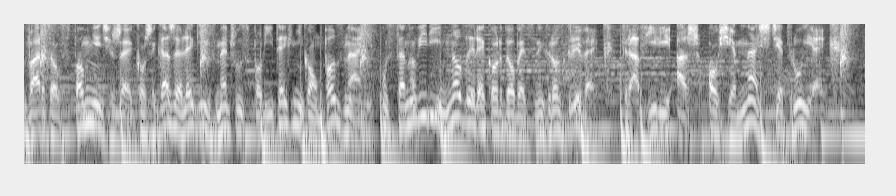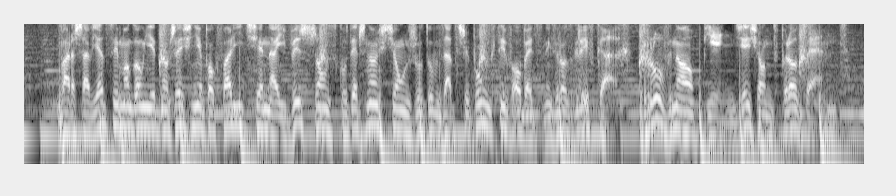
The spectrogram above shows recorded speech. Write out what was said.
Warto wspomnieć, że koszykarze Legii w meczu z Politechniką Poznań ustanowili nowy rekord obecnych rozgrywek. Trafili aż 18 trójek. Warszawiacy mogą jednocześnie pochwalić się najwyższą skutecznością rzutów za trzy punkty w obecnych rozgrywkach. Równo 50%.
